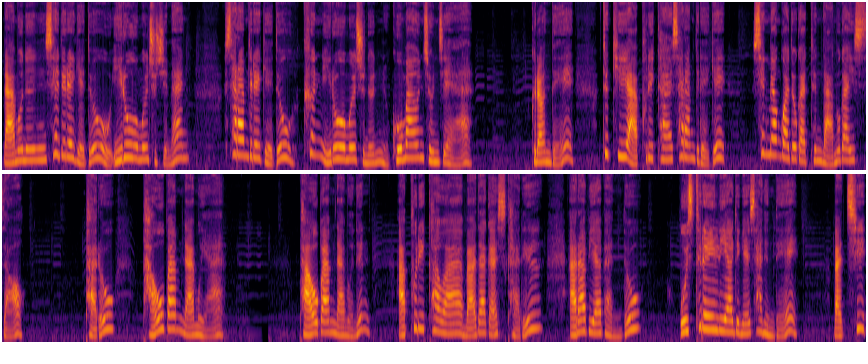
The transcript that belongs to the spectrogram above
나무는 새들에게도 이로움을 주지만 사람들에게도 큰 이로움을 주는 고마운 존재야. 그런데 특히 아프리카 사람들에게 생명과도 같은 나무가 있어. 바로 바오밤 나무야. 바오밤 나무는 아프리카와 마다가스카르, 아라비아 반도, 오스트레일리아 등에 사는데 마치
